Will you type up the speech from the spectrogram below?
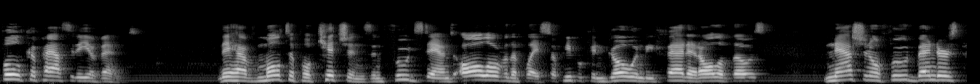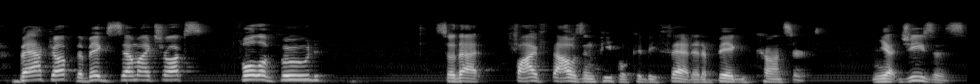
full capacity event. They have multiple kitchens and food stands all over the place so people can go and be fed at all of those. National food vendors back up the big semi trucks full of food so that 5,000 people could be fed at a big concert. And yet, Jesus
